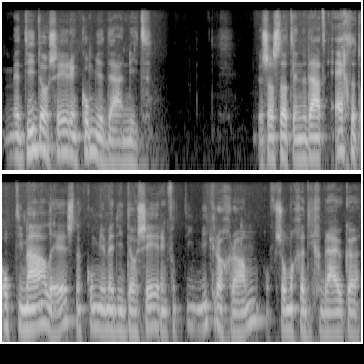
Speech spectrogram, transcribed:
met die dosering kom je daar niet. Dus als dat inderdaad echt het optimale is, dan kom je met die dosering van 10 microgram, of sommigen die gebruiken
